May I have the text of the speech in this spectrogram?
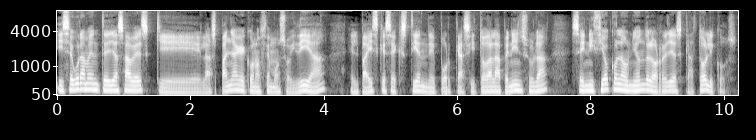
Y seguramente ya sabes que la España que conocemos hoy día, el país que se extiende por casi toda la península, se inició con la unión de los reyes católicos,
